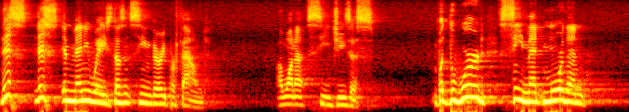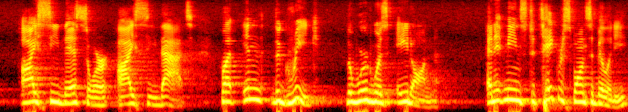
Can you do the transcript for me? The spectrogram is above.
this, this in many ways doesn't seem very profound. I want to see Jesus. But the word see meant more than I see this or I see that. But in the Greek, the word was eidon. And it means to take responsibility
